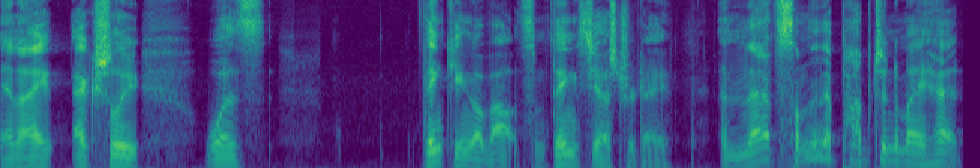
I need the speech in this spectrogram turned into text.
And I actually was thinking about some things yesterday, and that's something that popped into my head.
